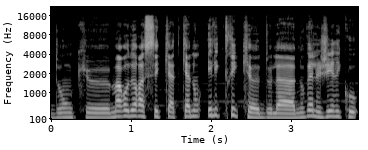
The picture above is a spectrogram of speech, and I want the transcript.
Donc maraudeur AC4, canon électrique de la nouvelle Jericho.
